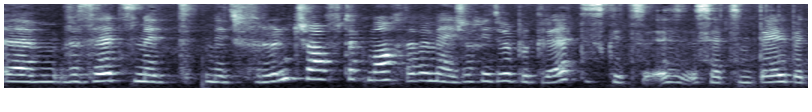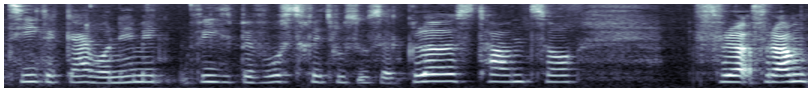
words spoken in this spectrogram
Ähm, was hat es mit, mit Freundschaften gemacht? Eben, wir haben schon ein darüber geredet. Es, gibt, es hat zum Teil Beziehungen gegeben, die ich mich bewusst daraus gelöst habe. So. Vor, vor allem,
